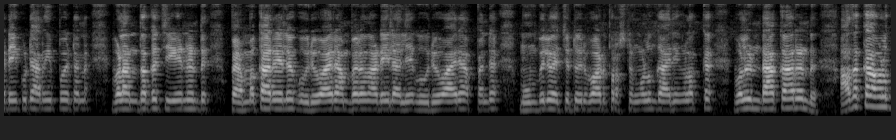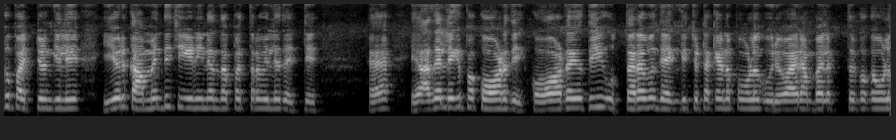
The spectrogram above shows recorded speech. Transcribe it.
ഇടയിൽ കൂടി ഇറങ്ങിപ്പോയിട്ട് തന്നെ ഇവിടെ എന്തൊക്കെ ചെയ്യുന്നുണ്ട്. ഇപ്പം നമുക്കറിയാലോ ഗുരുവായൂർ അമ്പല നടയിൽ അല്ലെങ്കിൽ ഗുരുവായൂർ അപ്പന്റെ മുമ്പിൽ വെച്ചിട്ട് ഒരുപാട് പ്രശ്നങ്ങളും കാര്യങ്ങളൊക്കെ ഇവൾ ഉണ്ടാക്കാറുണ്ട്. അതൊക്കെ അവൾക്ക് പറ്റുമെങ്കിൽ ഈ ഒരു കമന്റ് ചെയ്യണതിന് എന്താ ഇപ്പം ഇത്ര വലിയ തെറ്റ്? അതല്ലെങ്കിൽ ഇപ്പോൾ കോടതി കോടതി ഉത്തരവ് ലംഘിച്ചിട്ടൊക്കെയാണ് ഇപ്പോൾ ഗുരുവായൂർ അമ്പലത്തിലേക്കൊക്കെ അവൾ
